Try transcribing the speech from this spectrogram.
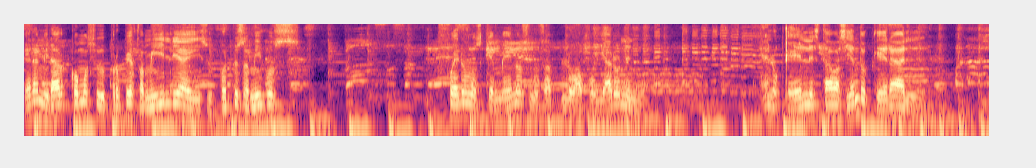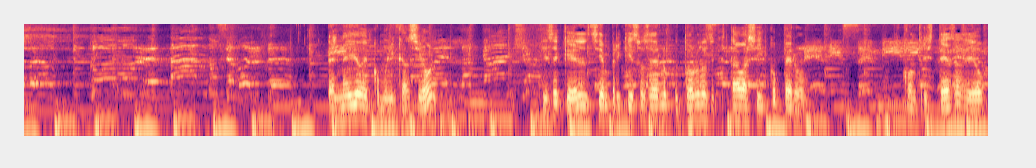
era mirar cómo su propia familia y sus propios amigos fueron los que menos lo apoyaron en, en lo que él estaba haciendo, que era el, el medio de comunicación. Dice que él siempre quiso ser locutor desde que estaba chico, pero con tristeza se dio,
